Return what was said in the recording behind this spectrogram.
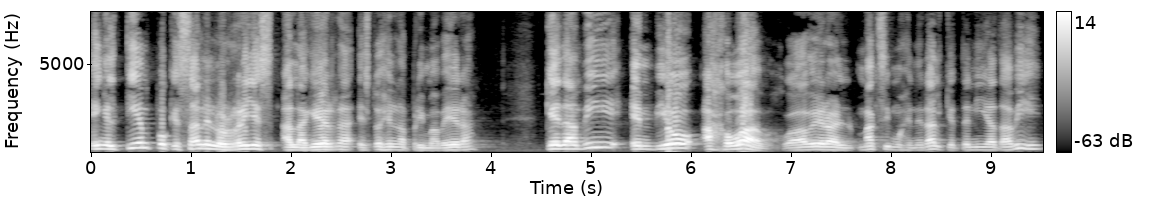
en el tiempo que salen los reyes a la guerra, esto es en la primavera, que David envió a Joab, Joab era el máximo general que tenía David,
